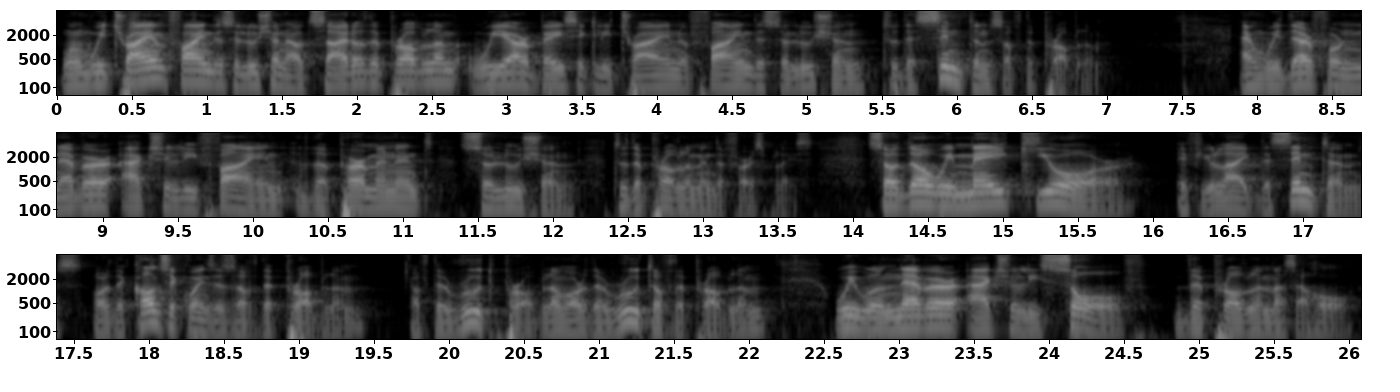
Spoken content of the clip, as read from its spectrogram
When we try and find the solution outside of the problem, we are basically trying to find the solution to the symptoms of the problem and we therefore never actually find the permanent solution to the problem in the first place. So, though we may cure, if you like, the symptoms or the consequences of the problem, of the root problem or the root of the problem, we will never actually solve the problem as a whole.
